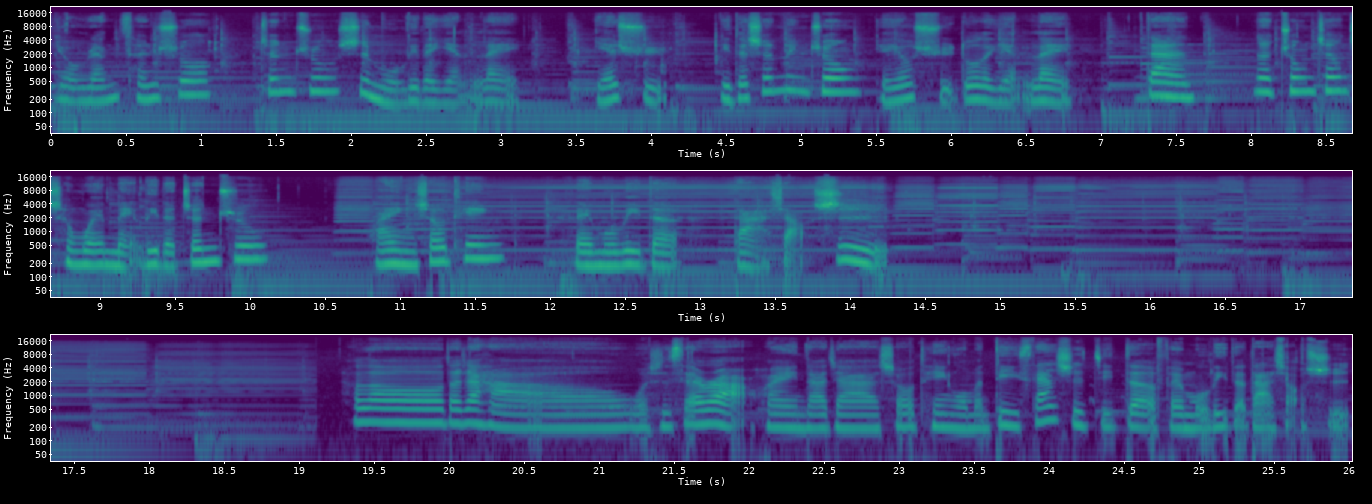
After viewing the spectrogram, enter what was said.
有人曾说，珍珠是牡蛎的眼泪。也许你的生命中也有许多的眼泪，但那终将成为美丽的珍珠。欢迎收听《非牡蛎的大小事》。Hello，大家好，我是 Sarah，欢迎大家收听我们第三十集的《非牡蛎的大小事》。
